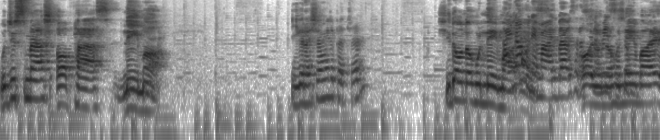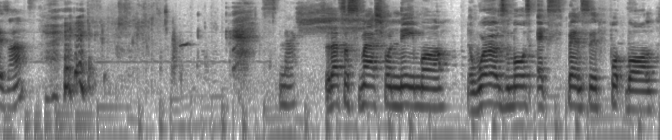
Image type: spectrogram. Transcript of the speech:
Would you smash or pass Neymar? You gonna show me the picture? She don't know who Neymar is. I know is. who Neymar is, but I was Oh, you know who Neymar is, huh? smash. So that's a smash for Neymar, the world's most expensive football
